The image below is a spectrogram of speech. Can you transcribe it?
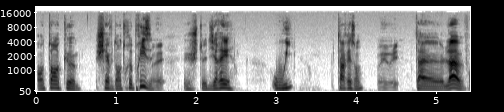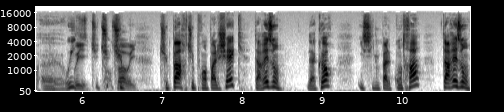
en tant que chef d'entreprise, Ouais. je te dirais oui, tu as raison. Oui, oui. T'as, euh, là, euh, oui, Oui, tu, tu- tu- soi, oui. tu pars, tu prends pas le chèque, tu as raison. D'accord? Ils signent pas le contrat, tu as raison.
